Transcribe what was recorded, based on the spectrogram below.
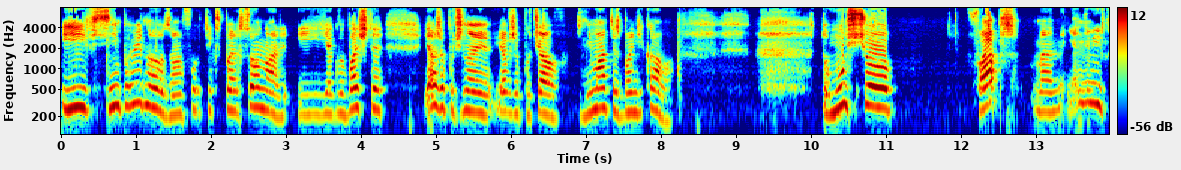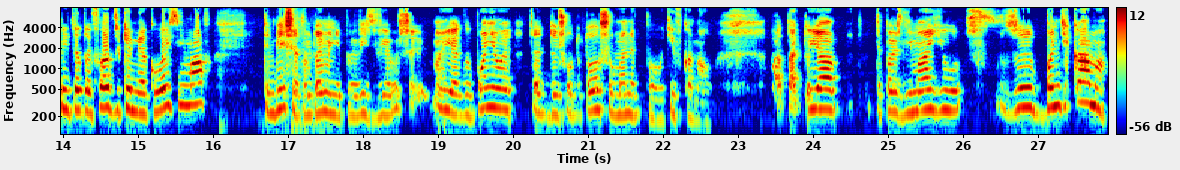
І всім привіт, народ, з вами Fortix Personal. І як ви бачите, я вже починаю, я вже почав знімати з бандікама. Тому що Фрапс, мене, я не міг знайти той фрапс, яким я колись знімав. Тим більше там той мені привіз віруси. Ну і як ви поняли, це дійшло до того, що в мене полетів канал. А так то я тепер знімаю з, з бандікама.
